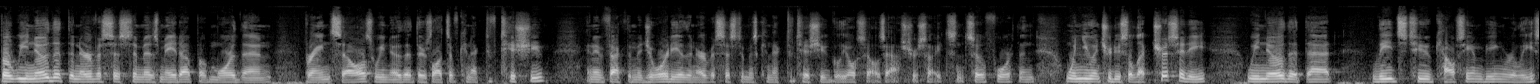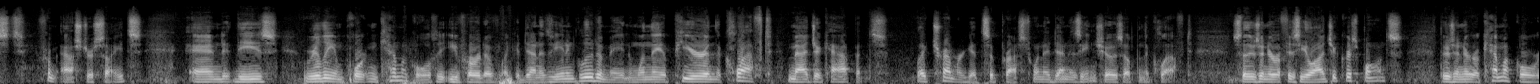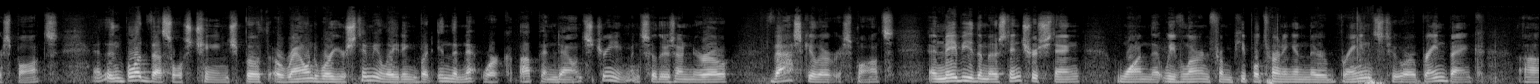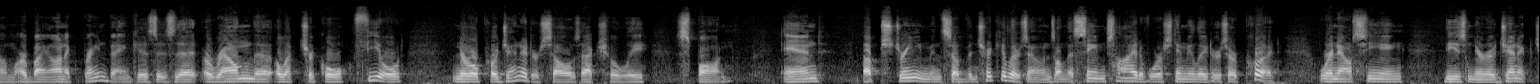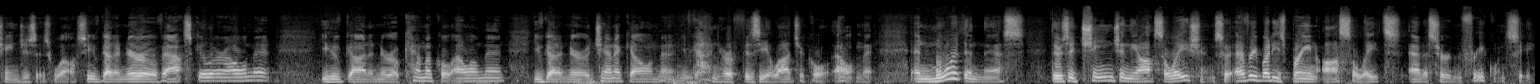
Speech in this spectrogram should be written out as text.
But we know that the nervous system is made up of more than brain cells. We know that there's lots of connective tissue. And in fact, the majority of the nervous system is connective tissue, glial cells, astrocytes, and so forth. And when you introduce electricity, we know that that leads to calcium being released from astrocytes and these really important chemicals that you've heard of, like adenosine and glutamate. And when they appear in the cleft, magic happens. Like tremor gets suppressed when adenosine shows up in the cleft. So there's a neurophysiologic response, there's a neurochemical response, and then blood vessels change both around where you're stimulating but in the network up and downstream. And so there's a neuro vascular response. And maybe the most interesting one that we've learned from people turning in their brains to our brain bank, um, our bionic brain bank, is, is that around the electrical field, neural progenitor cells actually spawn. And upstream in subventricular zones, on the same side of where stimulators are put, we're now seeing these neurogenic changes as well. So you've got a neurovascular element, you've got a neurochemical element, you've got a neurogenic element, and you've got a neurophysiological element. And more than this, there's a change in the oscillation. So everybody's brain oscillates at a certain frequency.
